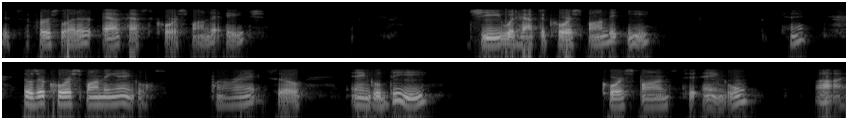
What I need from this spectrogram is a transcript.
it's the first letter. F has to correspond to H. G would have to correspond to E. Okay, those are corresponding angles. All right, so angle D corresponds to angle I.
